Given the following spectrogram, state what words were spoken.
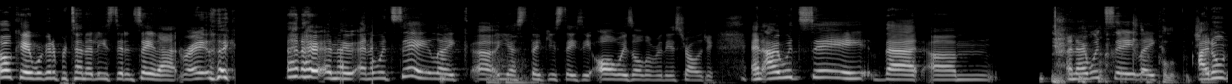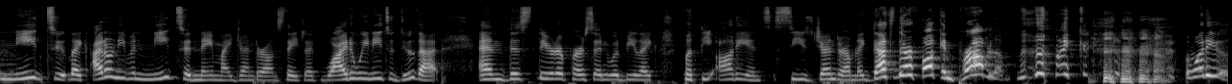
okay, we're gonna pretend at least didn't say that, right? Like, and I and I and I would say like, uh, yes, thank you, Stacy, always all over the astrology, and I would say that um and I would say like I don't here. need to like I don't even need to name my gender on stage. Like why do we need to do that? And this theater person would be like, "But the audience sees gender." I'm like, "That's their fucking problem." like what do you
